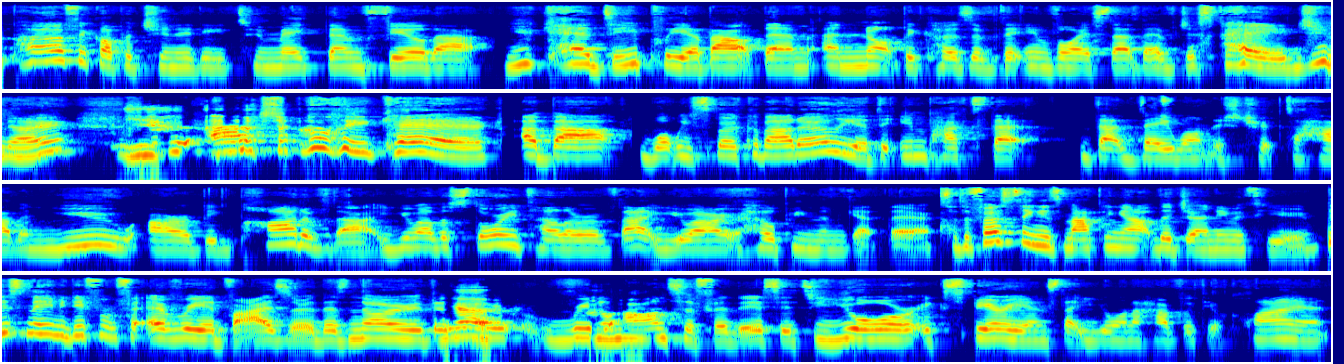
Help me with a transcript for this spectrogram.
perfect opportunity to make them feel that you care deeply about them and not because of the invoice that they've just paid, you know? Yeah. You actually care about what we spoke about earlier, the impact that that they want this trip to have. And you are a big part of that. You are the storyteller of that. You are helping them get there. So the first thing is mapping out the journey with you. This may be different for every advisor. There's no, there's yeah. no real mm-hmm. answer for this. It's your experience that you want to have with your client.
